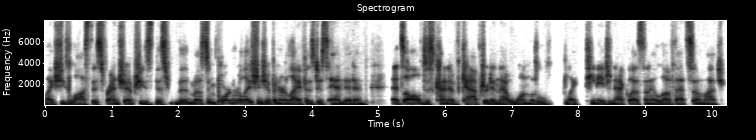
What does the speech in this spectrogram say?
like she's lost this friendship. She's this the most important relationship in her life has just ended and it's all just kind of captured in that one little like teenage necklace and i love that so much.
